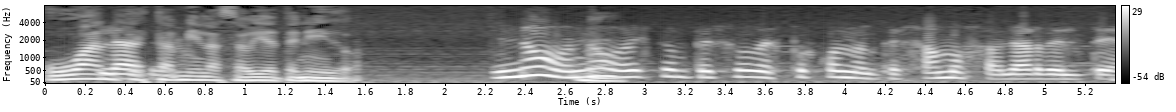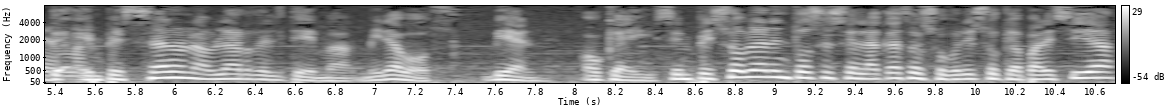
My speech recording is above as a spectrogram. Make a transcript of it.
o antes Claro. también las había tenido. No, no, No. esto empezó después cuando empezamos a hablar del tema. De- empezaron a hablar del tema, mira vos, bien, ok, se empezó a hablar entonces en la casa sobre eso que aparecía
